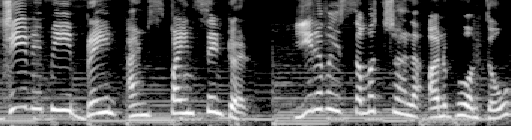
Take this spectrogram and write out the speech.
GVP brain and spine centre. ఇరవై సంవత్సరాల అనుభవంతో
